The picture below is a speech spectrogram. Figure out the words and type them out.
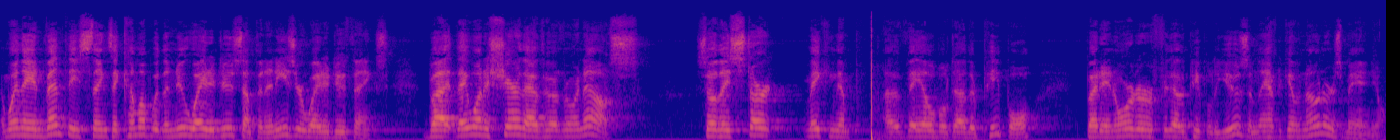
And when they invent these things, they come up with a new way to do something, an easier way to do things. But they want to share that with everyone else. So they start making them available to other people. But in order for the other people to use them, they have to give an owner's manual.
